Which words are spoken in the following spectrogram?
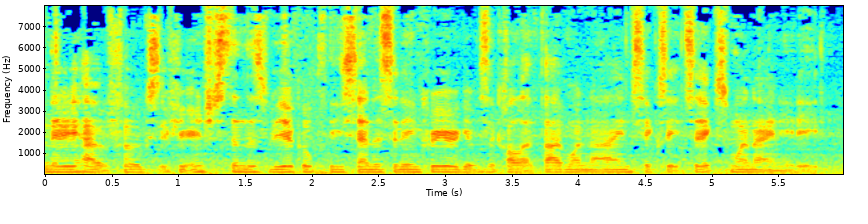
And there you have it, folks. If you're interested in this vehicle, please send us an inquiry or give us a call at 519 686 1988.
